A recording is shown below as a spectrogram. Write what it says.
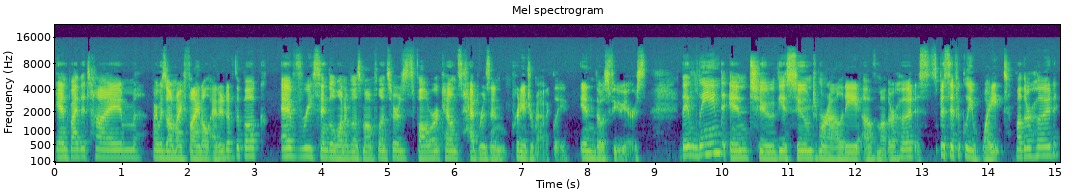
And by the time I was on my final edit of the book, every single one of those momfluencers follower accounts had risen pretty dramatically in those few years. They leaned into the assumed morality of motherhood, specifically white motherhood,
